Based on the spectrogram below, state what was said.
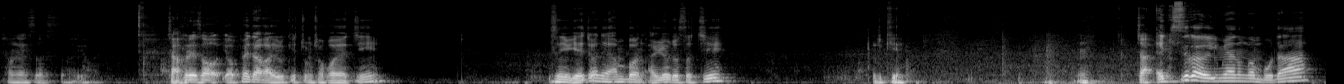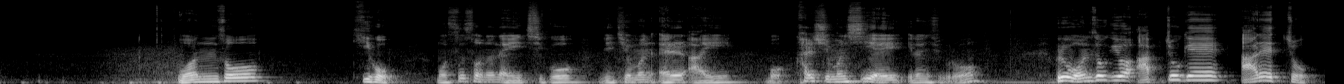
정했었어요. 자, 그래서 옆에다가 이렇게 좀 적어야지. 선생님 예전에 한번 알려줬었지? 이렇게. 음. 자, X가 의미하는 건 뭐다? 원소 기호. 뭐 수소는 H고 리튬은 Li, 뭐 칼슘은 Ca 이런 식으로. 그리고 원소 기호 앞쪽에 아래쪽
